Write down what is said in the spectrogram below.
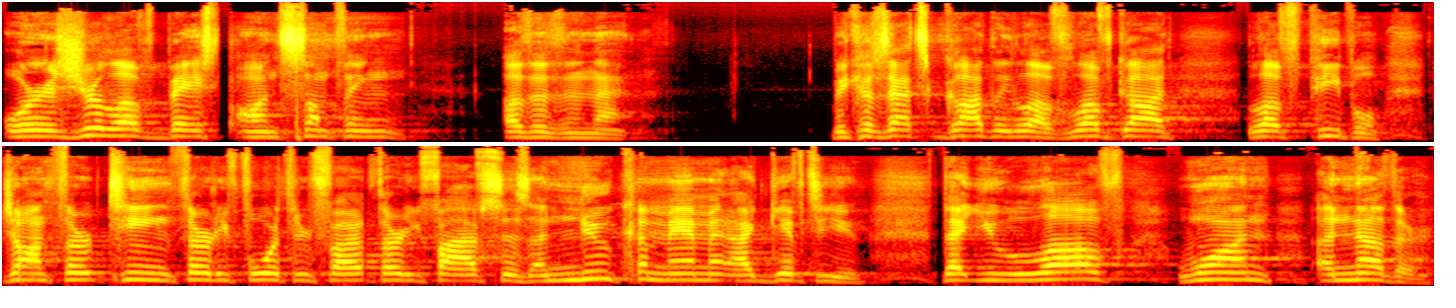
Or is your love based on something other than that? Because that's godly love. Love God love people. John 13, 34 through 35 says, A new commandment I give to you, that you love one another,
